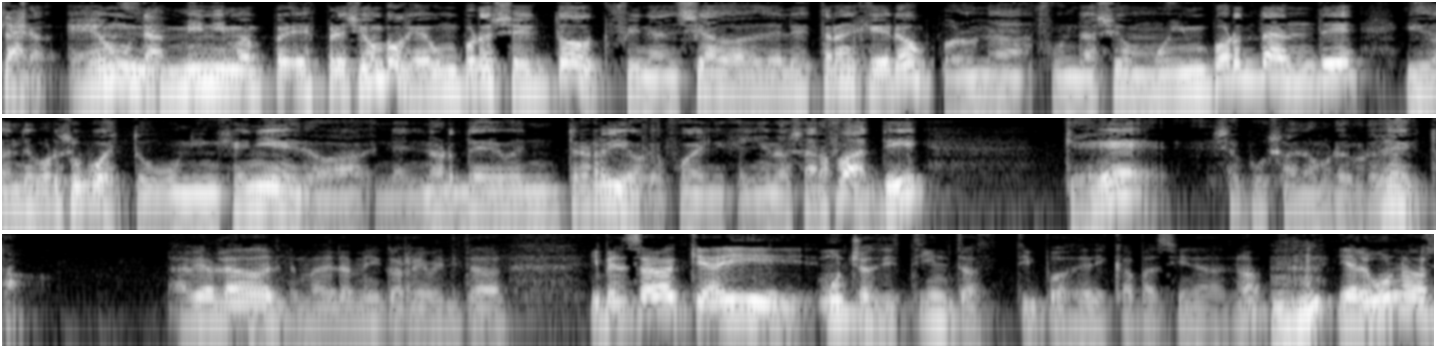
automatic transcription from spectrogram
Claro, es una mínima expresión porque es un proyecto financiado desde el extranjero por una fundación muy importante y donde por supuesto hubo un ingeniero en el norte de Entre Ríos, que fue el ingeniero Sarfati, que se puso al hombro del proyecto. Había hablado del modelo médico rehabilitador y pensaba que hay muchos distintos tipos de discapacidad, ¿no? Y algunos,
